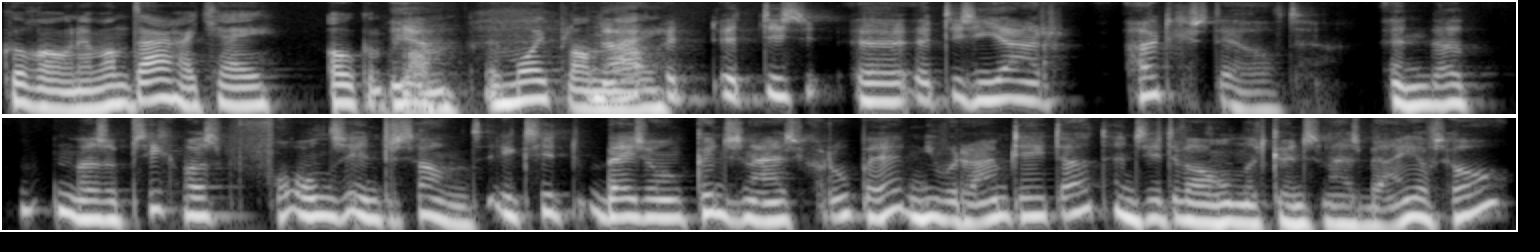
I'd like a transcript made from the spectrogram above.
corona. Want daar had jij ook een plan. Ja. Een mooi plan Nou, bij. het, het, is, eh, het is een jaar uitgesteld. En dat was op zich was voor ons interessant. Ik zit bij zo'n kunstenaarsgroep, hè, Nieuwe Ruimte heet dat. En er zitten wel honderd kunstenaars bij of zo.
